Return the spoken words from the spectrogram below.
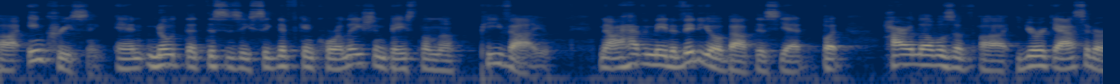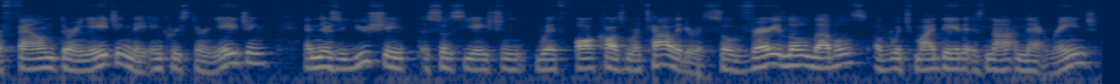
uh, increasing. And note that this is a significant correlation based on the p-value. Now, I haven't made a video about this yet, but higher levels of uh, uric acid are found during aging. They increase during aging, and there's a U-shaped association with all-cause mortality risk. So very low levels, of which my data is not in that range,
